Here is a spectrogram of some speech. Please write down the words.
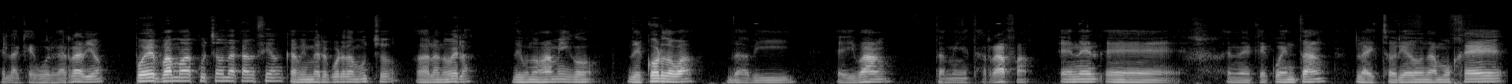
en la que huelga radio, pues vamos a escuchar una canción que a mí me recuerda mucho a la novela de unos amigos de Córdoba, David e Iván, también está Rafa, en el, eh, en el que cuentan la historia de una mujer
